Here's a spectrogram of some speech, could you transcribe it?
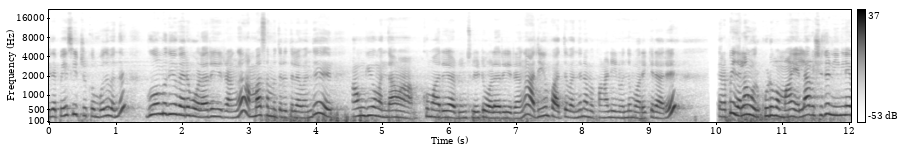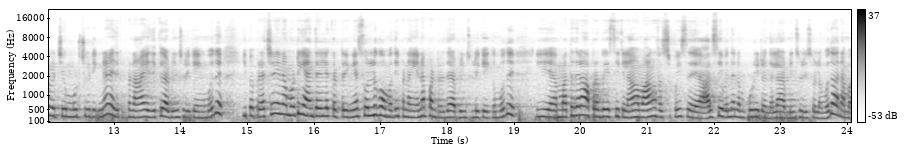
இதை பேசிகிட்டு இருக்கும்போது வந்து கோமதியும் வேறு உளறிடுறாங்க. அம்மா சமுத்திரத்தில் வந்து அவங்கேயும் வந்தான் குமார் அப்படின்னு சொல்லிட்டு உளறிடுறாங்க. அதையும் பார்த்து வந்து நம்ம பாண்டியன் வந்து முறைக்கிறாரு. இருக்கிறப்ப இதெல்லாம் ஒரு குடும்பமாக எல்லா விஷயத்தையும் நீங்களே வச்சு முடிச்சுக்கிட்டிங்கன்னா இதுக்கு இப்போ நான் எதுக்கு அப்படின்னு சொல்லி கேட்கும்போது இப்போ பிரச்சனைனா மட்டும் என் தலையில் கட்டுறீங்க சொல்லு போது இப்போ நான் என்ன பண்ணுறது அப்படின்னு சொல்லி கேட்கும்போது மற்றதெல்லாம் அப்புறம் பேசிக்கலாம். வாங்க ஃபஸ்ட்டு போய் அரசியை வந்து நம்ம கூட்டிகிட்டு வந்தல அப்படின்னு சொல்லி சொல்லும்போது நம்ம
